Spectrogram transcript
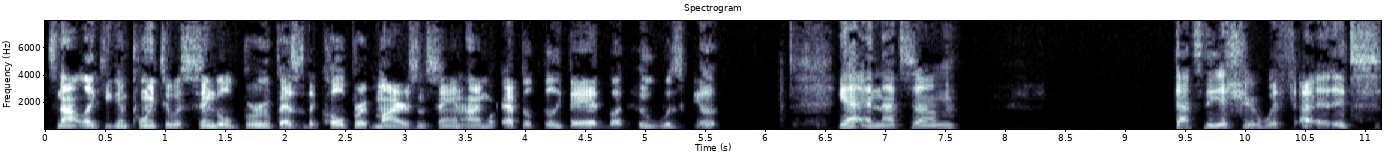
It's not like you can point to a single group as the culprit. Myers and Sanheim were epically bad, but who was good? Yeah, and that's um that's the issue with uh, it's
